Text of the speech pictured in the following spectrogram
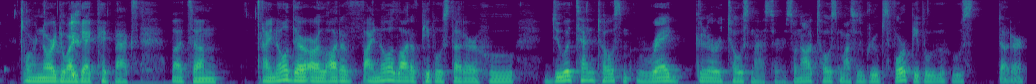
or nor do i get kickbacks but um, i know there are a lot of i know a lot of people who stutter who do attend Toast regular Toastmasters. So not Toastmasters groups for people who stutter.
